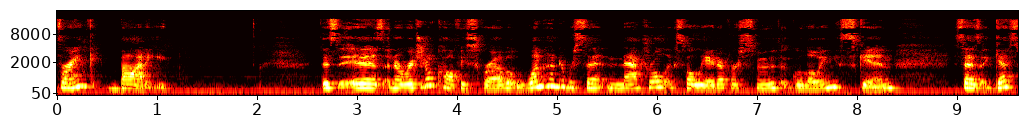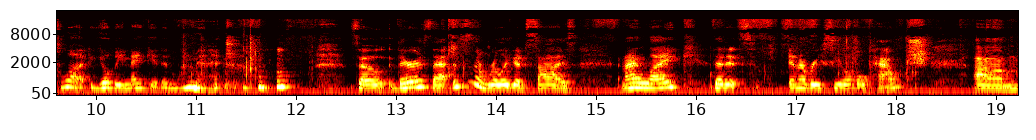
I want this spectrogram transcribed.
Frank Body. This is an original coffee scrub, 100% natural exfoliator for smooth, glowing skin. Says, guess what? You'll be naked in one minute. so there is that. This is a really good size. And I like that it's in a resealable pouch. Um,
